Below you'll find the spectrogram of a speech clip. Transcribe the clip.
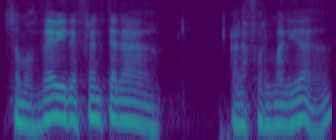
Somos débiles frente a la, a la formalidad. ¿eh?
